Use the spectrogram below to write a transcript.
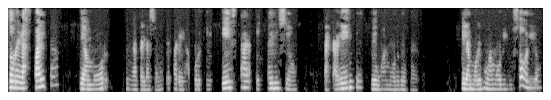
sobre la falta de amor en las relaciones de pareja, porque esta, esta ilusión está carente de un amor verdadero. El amor es un amor ilusorio,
